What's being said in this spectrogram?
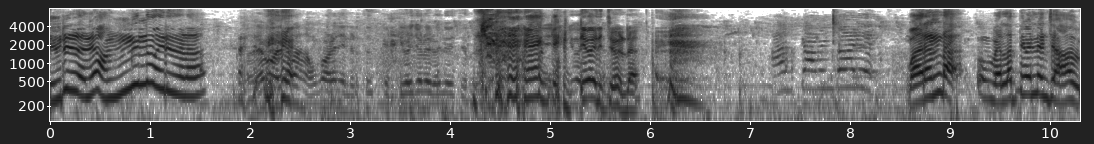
എവിടെയാ അങ്ങനെ വരുന്നടാ. കെട്ടി വലിച്ചോണ്ട. വരണ്ട. വെള്ളത്തിൽ വല്ലതും ചാവ്.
